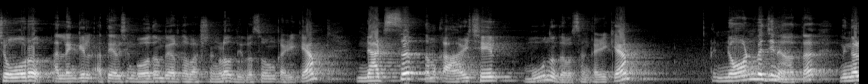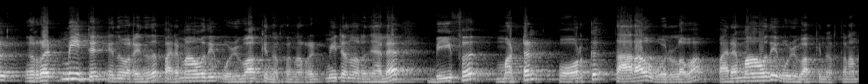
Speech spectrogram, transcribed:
ചോറ് അല്ലെങ്കിൽ അത്യാവശ്യം ഗോതമ്പ് ചേർത്ത ഭക്ഷണങ്ങളോ ദിവസവും കഴിക്കാം. നട്ട്സ് നമുക്ക് ആഴ്ചയിൽ മൂന്ന് ദിവസം കഴിക്കാം. നോൺ വെജിനകത്ത് നിങ്ങൾ റെഡ് മീറ്റ് എന്ന് പറയുന്നത് പരമാവധി ഒഴിവാക്കി നിർത്തണം. റെഡ് മീറ്റ് എന്ന് പറഞ്ഞാൽ ബീഫ് മട്ടൺ പോർക്ക് താറാവ് പോലുള്ളവ പരമാവധി ഒഴിവാക്കി നിർത്തണം.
